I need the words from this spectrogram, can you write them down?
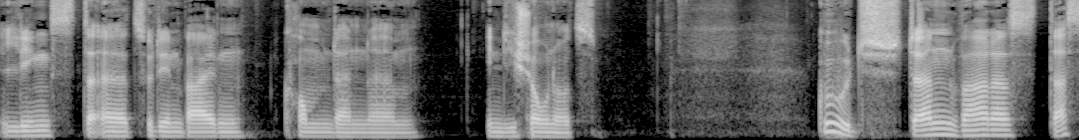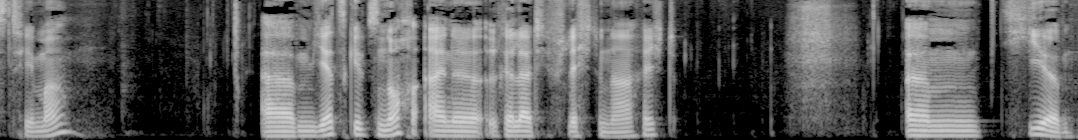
Links äh, zu den beiden kommen dann ähm, in die Show Notes. Gut, dann war das das Thema. Ähm, jetzt gibt's noch eine relativ schlechte Nachricht. Ähm, hier,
